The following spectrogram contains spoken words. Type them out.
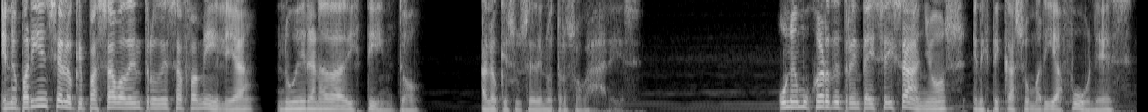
En apariencia lo que pasaba dentro de esa familia no era nada distinto a lo que sucede en otros hogares. Una mujer de 36 años, en este caso María Funes,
